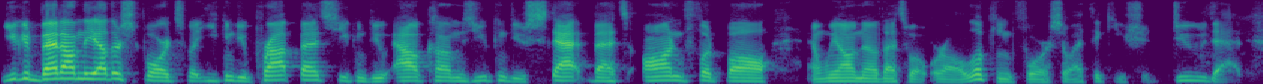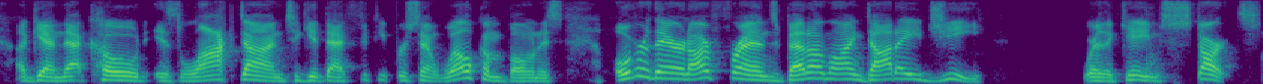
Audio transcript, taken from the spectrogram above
You can bet on the other sports, but you can do prop bets, you can do outcomes, you can do stat bets on football. And we all know that's what we're all looking for. So I think you should do that. Again, that code is locked on to get that 50% welcome bonus over there at our friends betonline.ag, where the game starts.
